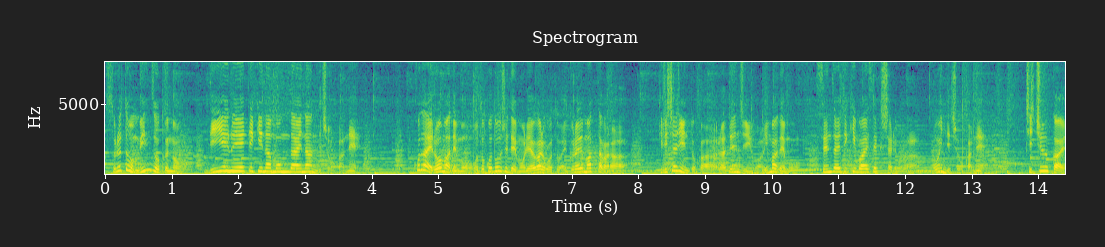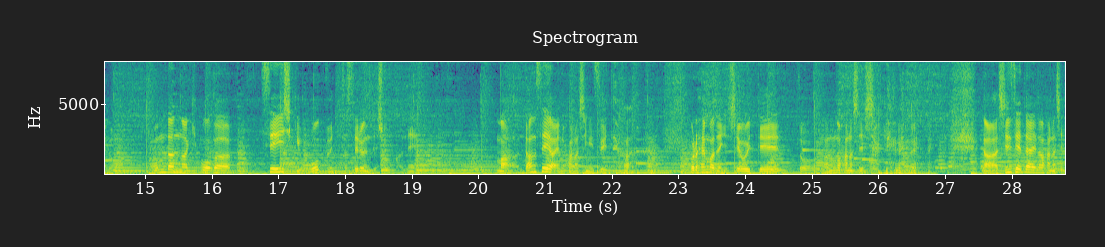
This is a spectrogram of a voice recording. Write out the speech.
それとも民族の DNA 的な問題なんでしょうかね。古代ローマでも男同士で盛り上がることはいくらでもあったからギリシャ人とかラテン人は今でも潜在的バイセクシャルは多いんでしょうかね。地中海の温暖な気候が性意識をオープンにさせるんでしょうかね。まあ男性愛の話については ここら辺までにしておいてと何の話でしたっけ？あ新生体の話ね。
